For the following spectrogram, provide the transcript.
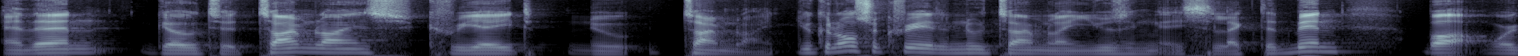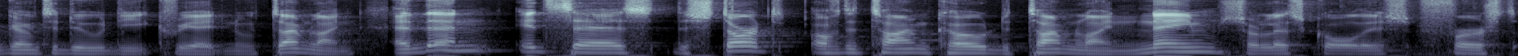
and then go to timelines, create new timeline. You can also create a new timeline using a selected bin, but we're going to do the create new timeline. And then it says the start of the time code, the timeline name. So let's call this first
